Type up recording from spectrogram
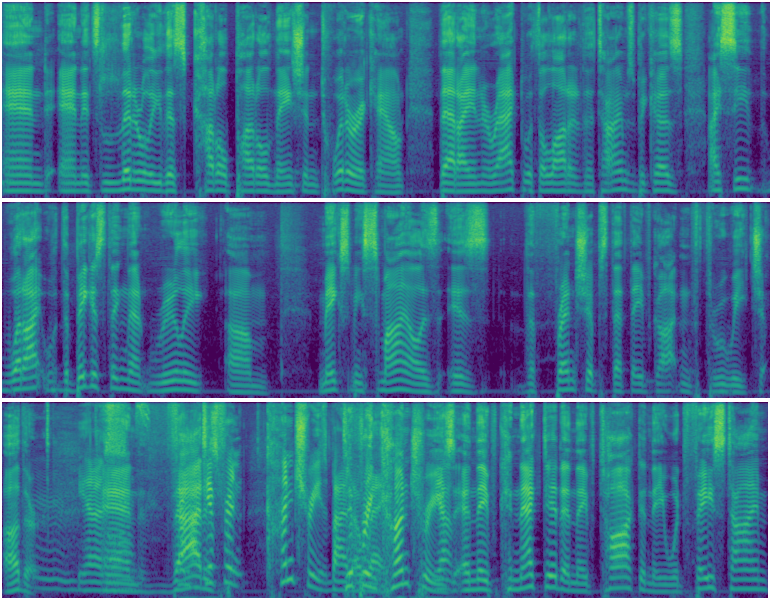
and and it's literally this Cuddle Puddle Nation Twitter account that I interact with a lot of the times because I see what I the biggest thing that really um, makes me smile is is the friendships that they've gotten through each other. Yes. And From that is different countries, by the way. different countries Yeah. and they've connected and they've talked and they would FaceTime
